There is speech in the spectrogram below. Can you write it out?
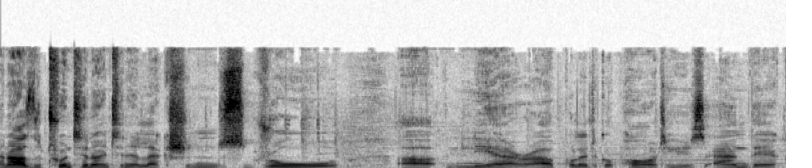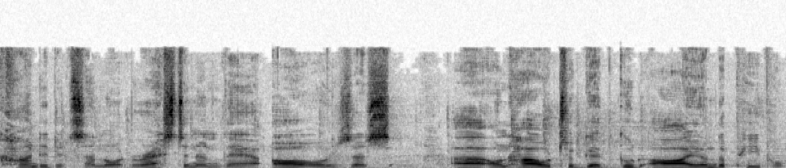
And as the 2019 elections draw uh, nearer, political parties and their candidates are not resting on their oars as, uh, on how to get good eye on the people.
